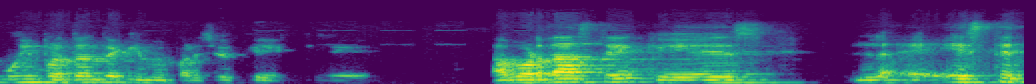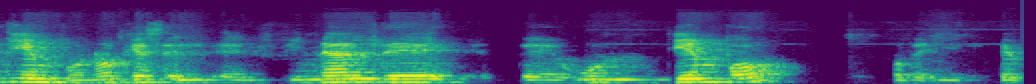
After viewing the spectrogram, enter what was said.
muy importante que me pareció que, abordaste, que es este tiempo, ¿no? Que es el, el final de un tiempo, que,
